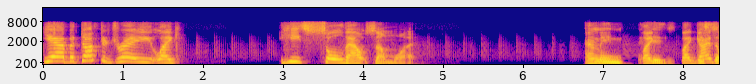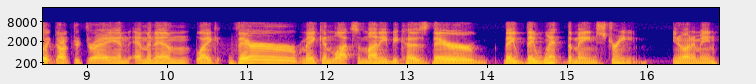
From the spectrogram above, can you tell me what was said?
yeah, but Dr. Dre, like, he sold out somewhat. I mean, Like, like guys like Dr. Dre and Eminem, like they're making lots of money because they're they they went the mainstream. You know what I mean?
